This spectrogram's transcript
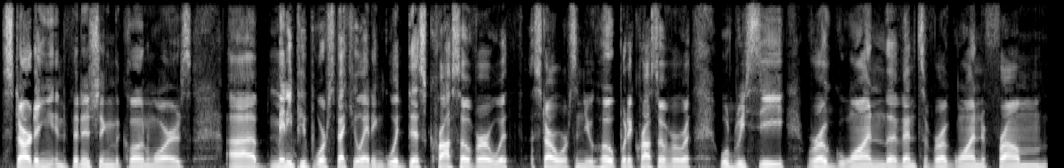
starting and finishing the Clone Wars, uh, many people were speculating: would this cross over with Star Wars: A New Hope? Would it cross over with? Would we see Rogue One, the events of Rogue One from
